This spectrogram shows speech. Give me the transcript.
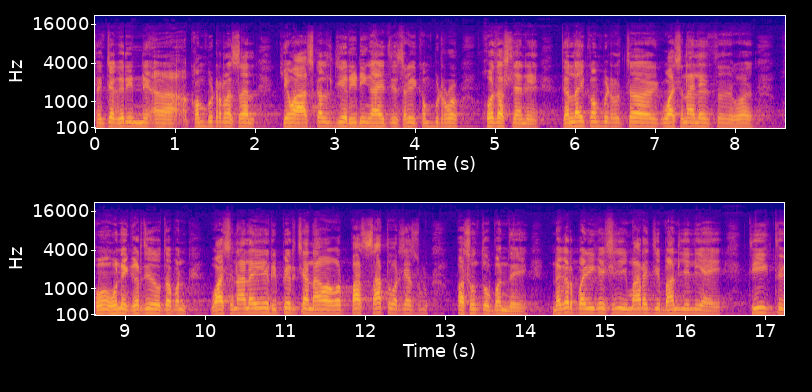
त्यांच्या घरी ने कॉम्प्युटर नसेल किंवा आजकाल जे रीडिंग आहे ते सगळी कम्प्युटरवर होत असल्याने त्यांनाही कॉम्प्युटरचं एक वाचनालयाचं हो, हो होणे गरजेचं होतं पण वाचनालय रिपेअरच्या नावावर पाच सात वर्षापासून तो बंद आहे. नगरपालिकेची इमारत जी बांधलेली आहे ती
